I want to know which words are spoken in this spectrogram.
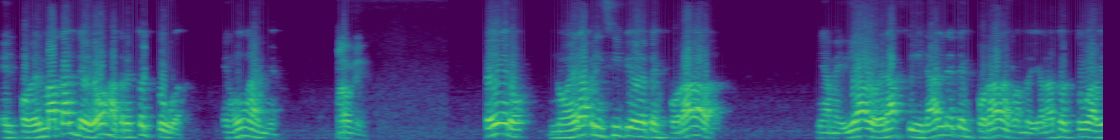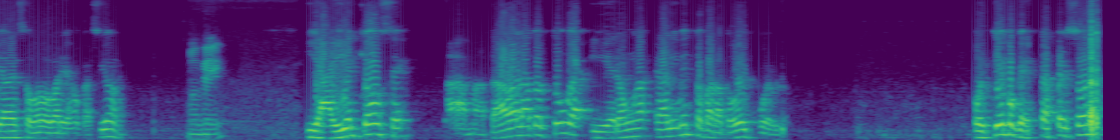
el poder matar de dos a tres tortugas en un año. Pero no era principio de temporada ni a mediados, era final de temporada cuando ya la tortuga había desobado varias ocasiones. Y ahí entonces mataban la tortuga y era un alimento para todo el pueblo. ¿Por qué? Porque estas personas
